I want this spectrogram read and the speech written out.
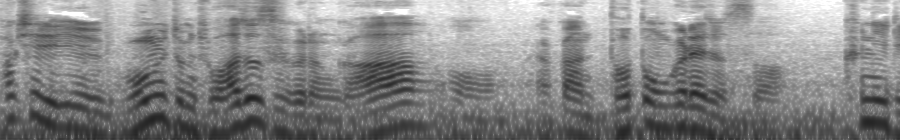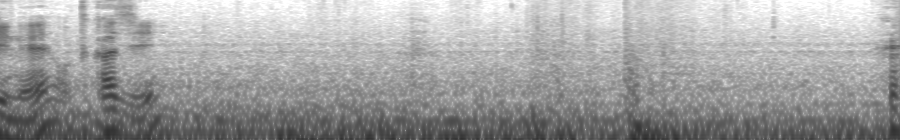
확실히 이 몸이 좀 좋아져서 그런가? 어, 약간 더 동그래졌어. 큰일이네. 어떡하지?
